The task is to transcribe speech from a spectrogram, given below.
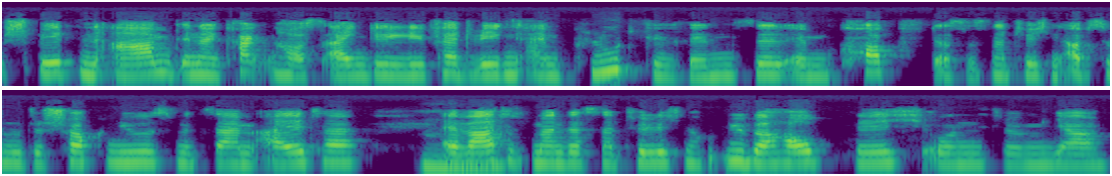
späten Abend in ein Krankenhaus eingeliefert wegen einem Blutgerinnsel im Kopf. Das ist natürlich ein absolute Schocknews mit seinem Alter. Mhm. Erwartet man das natürlich noch überhaupt nicht und ähm, ja.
